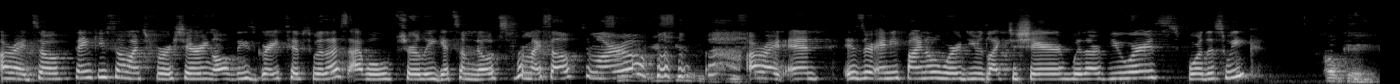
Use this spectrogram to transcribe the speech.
All right, so thank you so much for sharing all these great tips with us. I will surely get some notes for myself tomorrow. You should, you all right, and is there any final word you would like to share with our viewers for this week? Okay,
